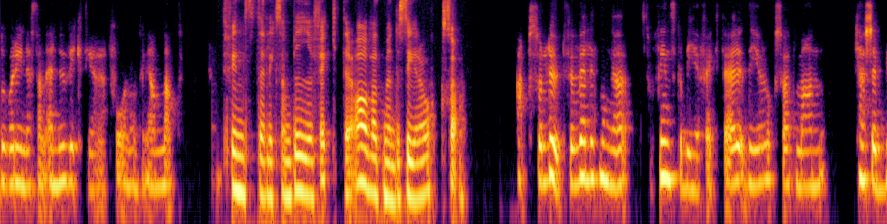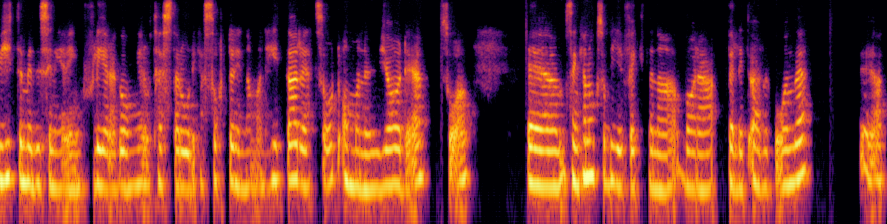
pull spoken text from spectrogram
Då var det nästan ännu viktigare att få någonting annat. Finns det liksom bieffekter av att medicera också? Absolut, för väldigt många finns det bieffekter. Det gör också att man kanske byter medicinering flera gånger och testar olika sorter innan man hittar rätt sort, om man nu gör det. Så. Eh, sen kan också bieffekterna vara väldigt övergående. Eh, att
